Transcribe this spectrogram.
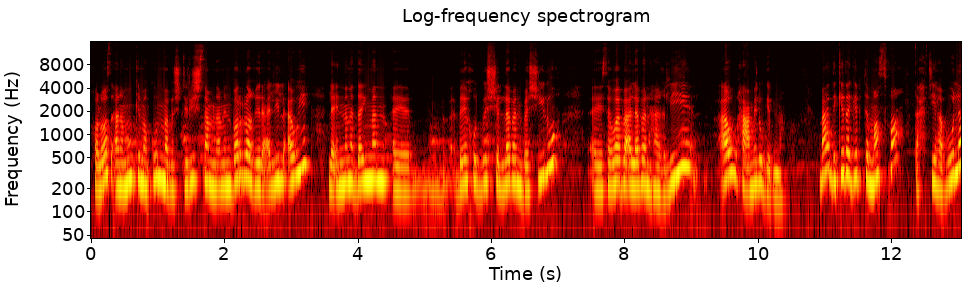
خلاص أنا ممكن أكون ما بشتريش سمنة من بره غير قليل قوي لأن أنا دايما آه باخد وش اللبن بشيله آه سواء بقى لبن هغليه أو هعمله جبنة. بعد كده جبت مصفى تحتيها بوله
